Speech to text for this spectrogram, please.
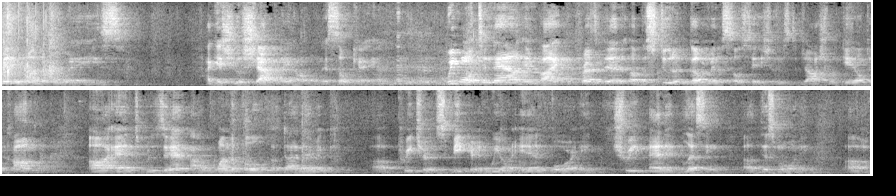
many wonderful ways. I guess you'll shout later on. It's okay. We want to now invite the president of the Student Government Association, Mr. Joshua Gale, to come uh, and to present our wonderful, uh, dynamic uh, preacher and speaker. And we are in for a treat and a blessing uh, this morning. Uh,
